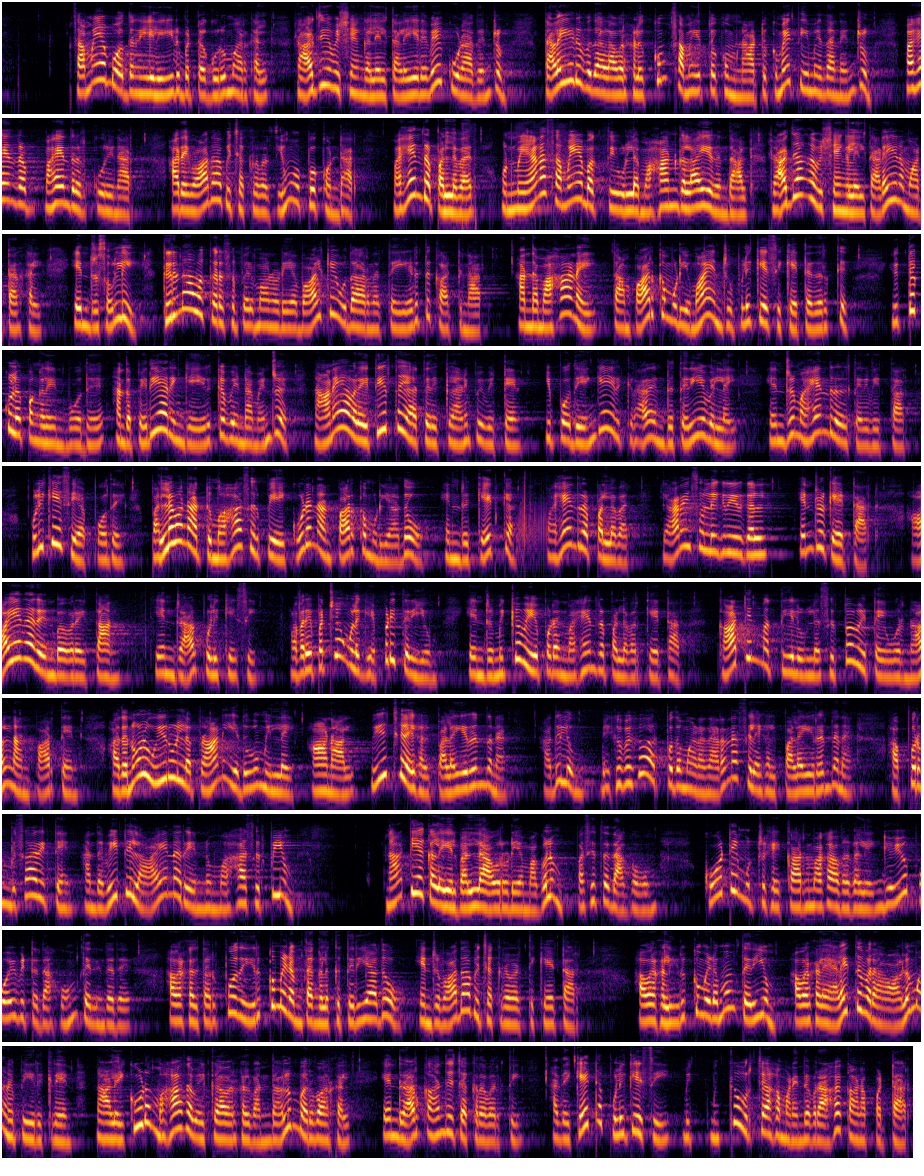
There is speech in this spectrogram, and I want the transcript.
சமய போதனையில் ஈடுபட்ட குருமார்கள் ராஜ்ய விஷயங்களில் தலையிடவே கூடாதென்றும் தலையிடுவதால் அவர்களுக்கும் சமயத்துக்கும் நாட்டுக்குமே தீமைதான் என்றும் மகேந்திர மகேந்திரர் கூறினார். அதை வாதாபி சக்கரவர்த்தியும் ஒப்புக்கொண்டார். மகேந்திர பல்லவர் உண்மையான சமய பக்தி உள்ள மகான்களாயிருந்தால் ராஜாங்க விஷயங்களில் தடையிட மாட்டார்கள் என்று சொல்லி திருநாவுக்கரசு பெருமானுடைய வாழ்க்கை உதாரணத்தை எடுத்து காட்டினார். அந்த மகானை தாம் பார்க்க முடியுமா என்று புலிகேசி கேட்டதற்கு யுத்த குழப்பங்களின் போது அந்த பெரியார் இங்கே இருக்க வேண்டாம் என்று நானே அவரை தீர்த்த யாத்திரைக்கு அனுப்பிவிட்டேன். இப்போது எங்கே இருக்கிறார் என்று தெரியவில்லை. என்று மகேந்திரர் தெரிவித்தார். புலிகேசி அப்போது பல்லவ நாட்டு மகா சிற்பியை கூட நான் பார்க்க முடியாதோ? என்று கேட்க மகேந்திர பல்லவர் யாரை சொல்லுகிறீர்கள்? என்று கேட்டார். ஆயனர் என்பவரைத்தான் என்றார் புலிகேசி. அவரை பற்றி உங்களுக்கு எப்படி தெரியும்? என்று மிக்க வியப்புடன் மகேந்திர பல்லவர் கேட்டார். காட்டின் மத்தியில் உள்ள சிற்ப வீட்டை ஒரு நாள் நான் பார்த்தேன். அதனுள் உயிருள்ள பிராணி எதுவும் இல்லை. ஆனால் உயிர் சிலைகள் பல இருந்தன. அதிலும் வெகு வெகு அற்புதமான நடன சிலைகள் பல இருந்தன. அப்புறம் விசாரித்தேன். அந்த வீட்டில் ஆயனர் என்னும் மகா சிற்பியும் நாட்டிய கலையில் வல்ல அவருடைய மகளும் வசித்ததாகவும் கோட்டை முற்றுகை காரணமாக அவர்கள் எங்கேயோ போய்விட்டதாகவும் தெரிந்தது. அவர்கள் தற்போது இருக்கும் இடம் தங்களுக்கு தெரியாதோ? என்று வாதாபி சக்கரவர்த்தி கேட்டார். அவர்கள் இருக்குமிடமும் தெரியும். அவர்களை அழைத்து வர ஆளும் அனுப்பியிருக்கிறேன். நாளை கூட மகாசபைக்கு அவர்கள் வந்தாலும் வருவார்கள் என்றார் காஞ்சி சக்கரவர்த்தி. அதை கேட்ட புலிகேசி மிக் மிக்க உற்சாகம் அடைந்தவராக காணப்பட்டார்.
